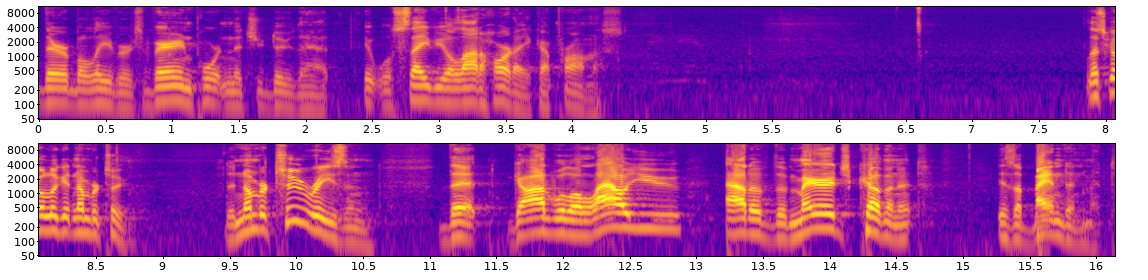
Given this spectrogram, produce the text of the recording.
they're a believer. It's very important that you do that. It will save you a lot of heartache, I promise. Let's go look at number two. The number two reason that God will allow you out of the marriage covenant is abandonment.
